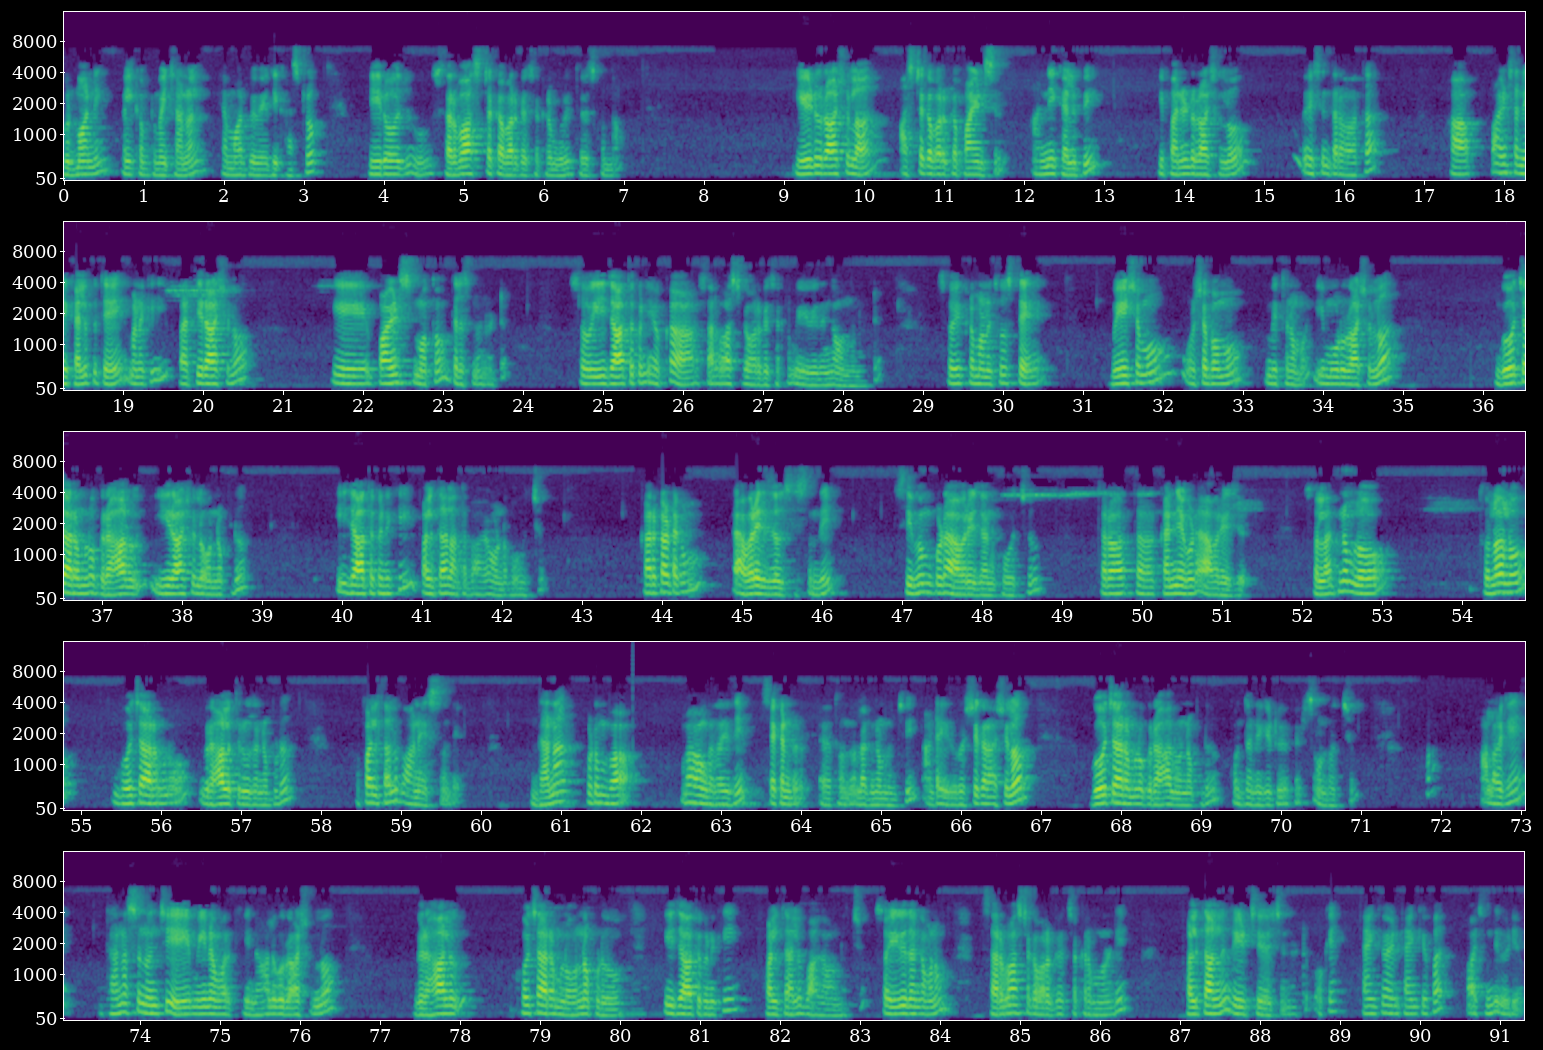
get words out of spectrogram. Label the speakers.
Speaker 1: Good morning welcome to my channel MRP Vedic astro ఈరోజు సర్వాష్టక వర్గ చక్రం గురించి తెలుసుకుందాం. ఏడు రాశుల అష్టక వర్గ పాయింట్స్ అన్నీ కలిపి ఈ పన్నెండు రాశుల్లో వేసిన తర్వాత ఆ పాయింట్స్ అన్నీ కలిపితే మనకి ప్రతి రాశిలో ఈ పాయింట్స్ మొత్తం తెలుస్తుంది అన్నట్టు సో ఈ జాతకుని యొక్క సర్వాష్టక వర్గ చక్రం ఈ విధంగా ఉందన్నట్టు. సో ఇక్కడ మనం చూస్తే మేషము వృషభము మిథునము ఈ మూడు రాశుల్లో గోచారంలో గ్రహాలు ఈ రాశిలో ఉన్నప్పుడు ఈ జాతకునికి ఫలితాలు అంత బాగా ఉండకపోవచ్చు. కర్కాటకం యావరేజ్ రిజల్ట్స్ ఇస్తుంది. శివం కూడా యావరేజ్ అనుకోవచ్చు. తర్వాత కన్య కూడా యావరేజ్ సో లగ్నంలో తులలో గోచారంలో గ్రహాలు తిరుగుతున్నప్పుడు ఫలితాలు బాగానే ఇస్తుంది. ధన కుటుంబ భావం కదా ఇది? సెకండ్ లగ్నం నుంచి. అంటే ఇది వృశ్చిక రాశిలో గోచారంలో గ్రహాలు ఉన్నప్పుడు కొంత నెగిటివ్ ఎఫెక్ట్స్ ఉండొచ్చు. అలాగే ధనస్సు నుంచి మీనం వరకు ఈ నాలుగు రాశుల్లో గ్రహాలు గోచారంలో ఉన్నప్పుడు ఈ జాతకునికి ఫలితాలు బాగా ఉండొచ్చు. సో ఈ విధంగా మనం సర్వాష్టక వర్గ చక్రం నుండి ఫలితాలను రీడ్ చేయొచ్చు అన్నట్టు okay thank you and thank you for watching the video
